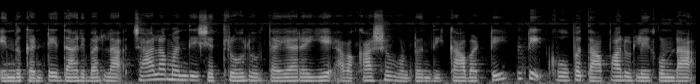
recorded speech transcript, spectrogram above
ఎందుకంటే దానివల్ల చాలా మంది శత్రువులు తయారయ్యే అవకాశం ఉంటుంది. కాబట్టి కోపతాపాలు లేకుండా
